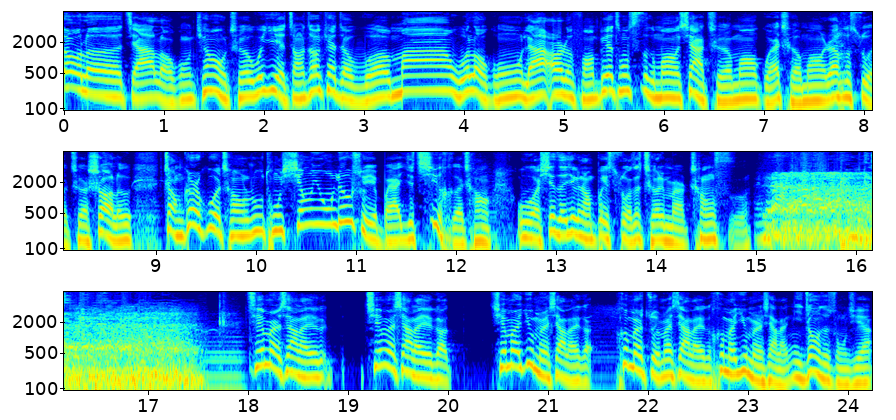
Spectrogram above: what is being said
到了家，老公停好车，我眼睁睁看着我妈、我老公俩儿子分别从四个门下车门、关车门，然后锁车上楼，整个过程如同行云流水一般，一气呵成。我现在一个人被锁在车里面，撑死。前面下来一个，前面下来一个，前面右面下来一个，后面左面下来一个，后面右面下来，你正在中间。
